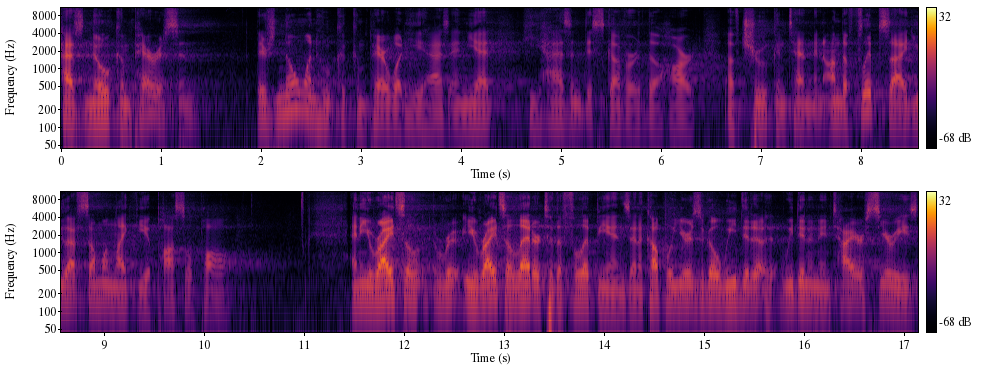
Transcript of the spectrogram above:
has no comparison. There's no one who could compare what he has, and yet he hasn't discovered the heart of true contentment. On the flip side, you have someone like the Apostle Paul. And he writes, a, he writes a letter to the Philippians. And a couple years ago, we did, a, we did an entire series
